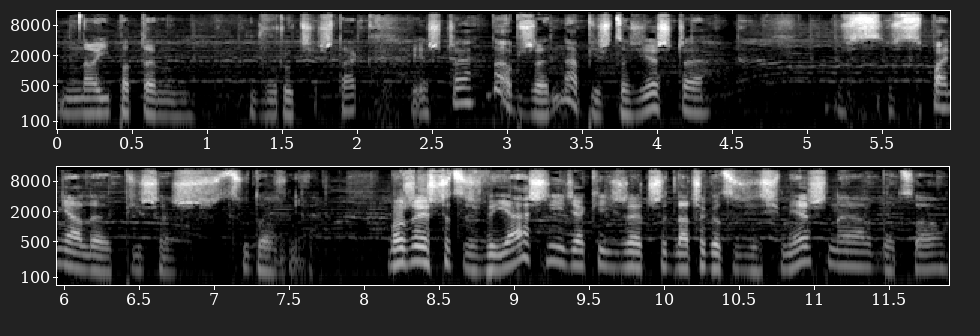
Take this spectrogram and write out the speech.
No i potem wrócisz, tak? Jeszcze? Dobrze, napisz coś jeszcze. Wspaniale piszesz, cudownie. Może jeszcze coś wyjaśnić, jakieś rzeczy, dlaczego coś jest śmieszne, albo co?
